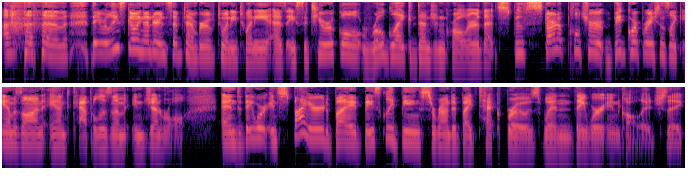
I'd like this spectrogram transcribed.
Um, they released Going Under in September of 2020 as a satirical roguelike dungeon crawler that spoofs startup culture, big corporations like Amazon, and capitalism in general. And they were inspired by basically being surrounded by tech bros when they were in college. Like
